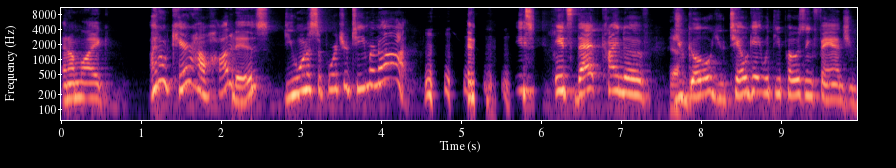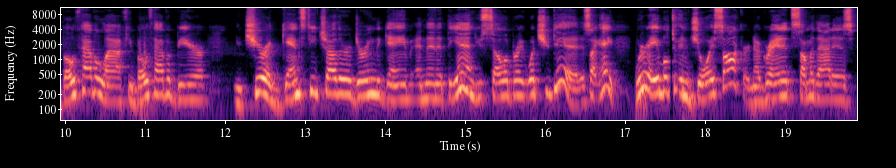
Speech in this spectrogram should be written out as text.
and I'm like, I don't care how hot it is. Do you want to support your team or not? and it's it's that kind of Yeah. you go, you tailgate with the opposing fans, you both have a laugh, you both have a beer, you cheer against each other during the game, and then at the end you celebrate what you did. It's like, hey, we're able to enjoy soccer. Now, granted, some of that is,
